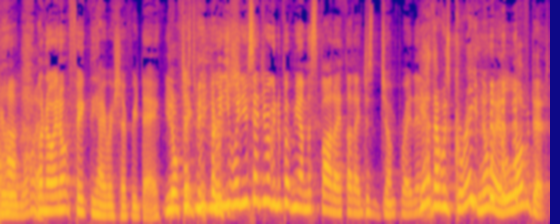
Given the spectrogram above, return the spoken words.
here a while? oh no, I don't fake the Irish every day. You don't Just fake the when, when you, when you said you were going to put me on the spot, I thought I'd just jump right in. Yeah, that was great. No, I loved it.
